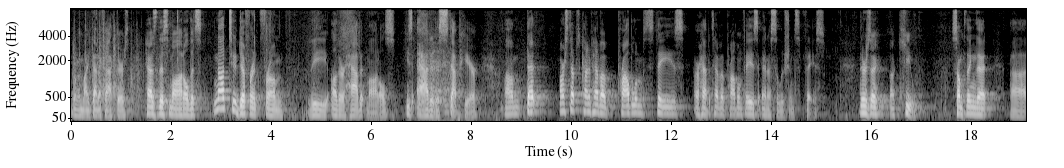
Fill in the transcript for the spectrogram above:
one of my benefactors, has this model that's not too different from the other habit models. He's added a step here um, that our steps kind of have a problem phase, our habits have a problem phase and a solutions phase. There's a, a cue, something that uh,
